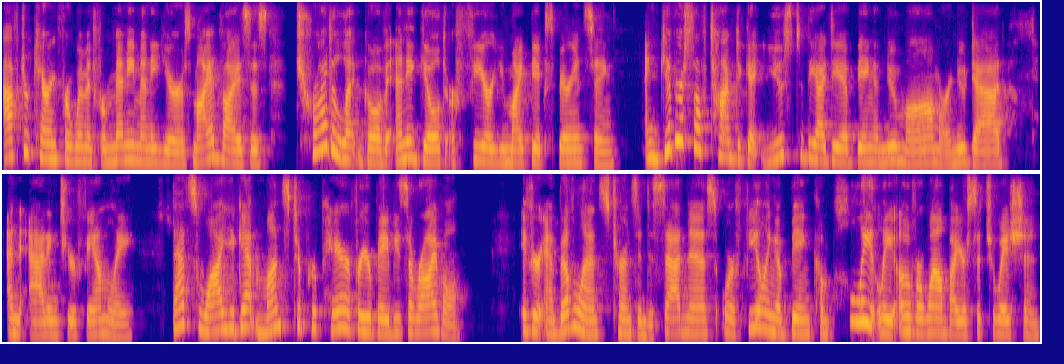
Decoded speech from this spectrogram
After caring for women for many, many years, my advice is try to let go of any guilt or fear you might be experiencing and give yourself time to get used to the idea of being a new mom or a new dad and adding to your family. That's why you get months to prepare for your baby's arrival. If your ambivalence turns into sadness or feeling of being completely overwhelmed by your situation,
